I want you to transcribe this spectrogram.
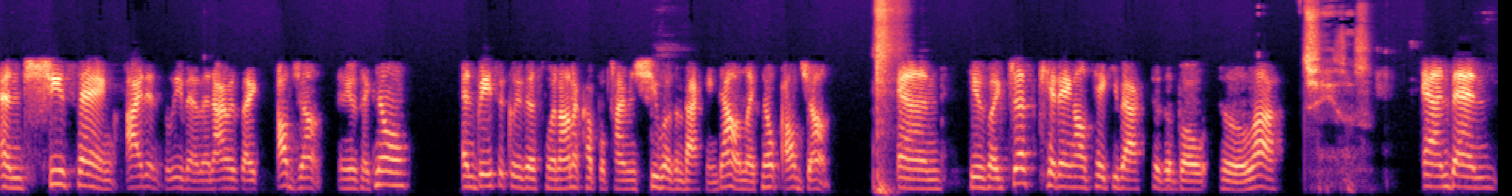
and she's saying I didn't believe him, and I was like, I'll jump, and he was like, no. And basically, this went on a couple times, and she wasn't backing down. Like, nope, I'll jump. and he was like, just kidding, I'll take you back to the boat to the left. Jesus. And then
